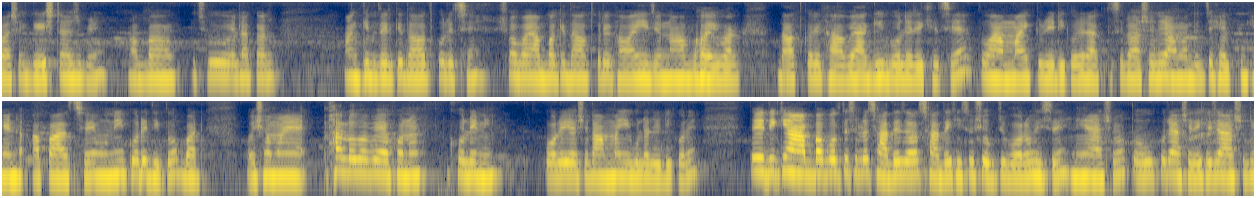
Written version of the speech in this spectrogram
বাসায় গেস্ট আসবে। আব্বা কিছু এলাকার আঙ্কেলদেরকে দাওয়াত করেছে। সবাই আব্বাকে দাওয়াত করে খাওয়াই এই জন্য আব্বা এবার দাওয়াত করে খাওয়াবে আগেই বলে রেখেছে। তো আম্মা একটু রেডি করে রাখতেছিল। আসলে আমাদের যে হেল্পিং হ্যান্ড আপা আছে উনি করে দিত বাট ওই সময় ভালোভাবে এখনও খোলেনি। পরেই আসলে আম্মাই এগুলো রেডি করে। তো এদিকে আব্বা বলতেছিল, ছাদে যাও, ছাদে কিছু সবজি বড় হয়েছে নিয়ে আসো। তো উপরে আসে দেখে যে আসলে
